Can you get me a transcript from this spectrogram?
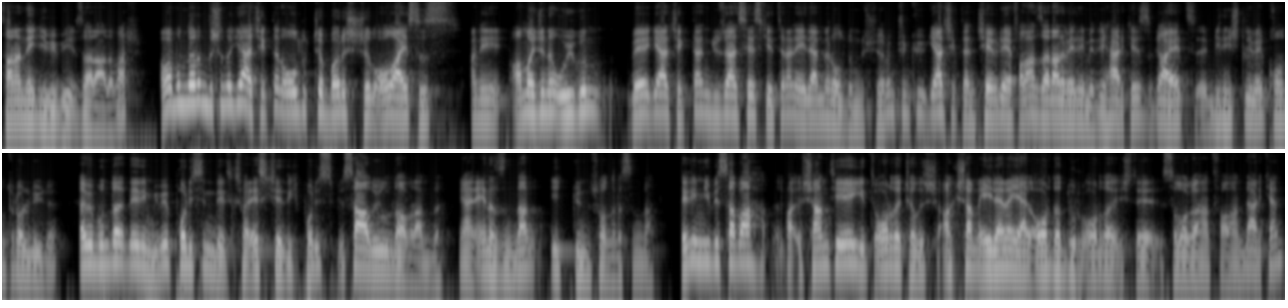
sana ne gibi bir zararı var? Ama bunların dışında gerçekten oldukça barışçıl, olaysız, hani amacına uygun ve gerçekten güzel ses getiren eylemler olduğunu düşünüyorum. Çünkü gerçekten çevreye falan zarar verilmedi. Herkes gayet bilinçli ve kontrollüydü. Tabi bunda dediğim gibi polisin de etkisi var. Eskişehir'deki polis sağduyulu davrandı. Yani en azından ilk gün sonrasında. Dediğim gibi sabah şantiyeye git orada çalış. Akşam eyleme gel orada dur orada işte slogan at falan derken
